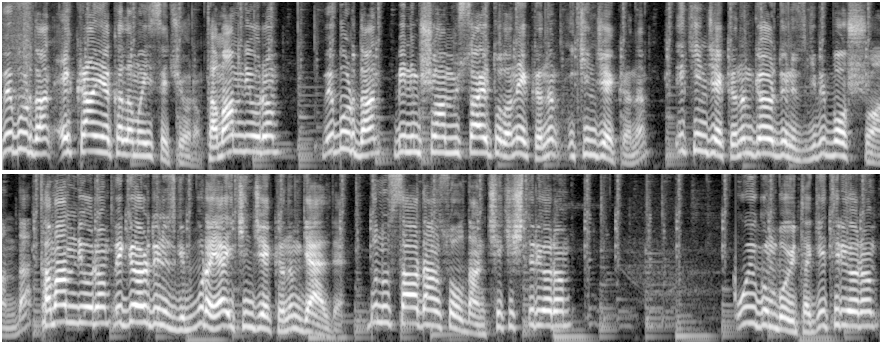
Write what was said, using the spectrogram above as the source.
ve buradan ekran yakalamayı seçiyorum. Tamam diyorum Ve buradan benim şu an müsait olan ekranım ikinci ekranım. İkinci ekranım gördüğünüz gibi boş şu anda. Tamam diyorum ve gördüğünüz gibi buraya ikinci ekranım geldi. Bunu sağdan soldan çekiştiriyorum uygun boyuta getiriyorum.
